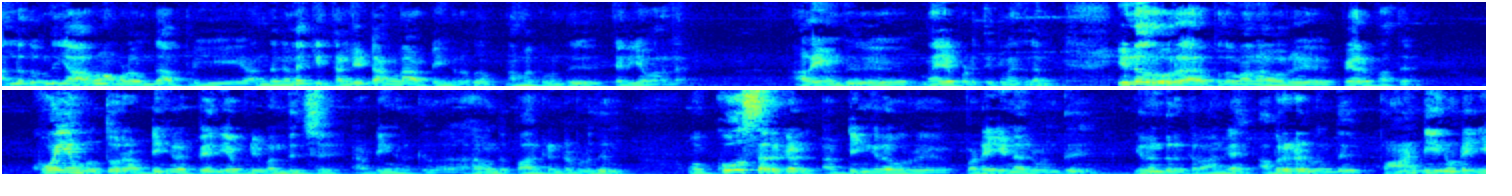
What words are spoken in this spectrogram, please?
அல்லது வந்து யாரும் அவங்கள வந்து அப்படி அந்த நிலைக்கு தள்ளிட்டாங்களா அப்படிங்கிறதும் நமக்கு வந்து தெரிய வரலை. அதை வந்து மையப்படுத்திக்கலாம் இதில். இன்னொரு ஒரு அற்புதமான ஒரு பேர் பார்த்தேன். கோயம்புத்தூர் அப்படிங்கிற பேர் எப்படி வந்துச்சு அப்படிங்கிறதுக்காக வந்து பார்க்கின்ற பொழுது கோசர்கள் அப்படிங்கிற ஒரு படையினர் வந்து இருந்திருக்கிறாங்க. அவர்கள் வந்து பாண்டியனுடைய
